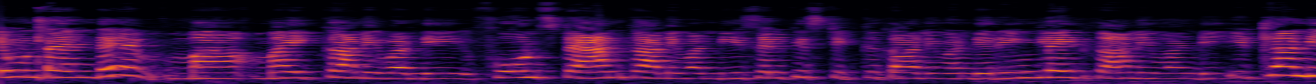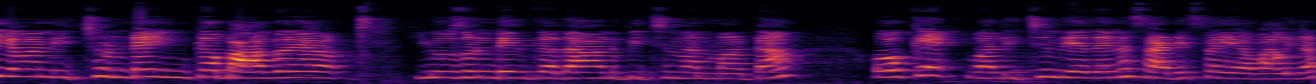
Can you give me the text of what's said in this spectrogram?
ఏముంటాయంటే మా మైక్ కానివ్వండి ఫోన్ స్టాండ్ కానివ్వండి సెల్ఫీ స్టిక్ కానివ్వండి రింగ్ లైట్ కానివ్వండి ఇట్లాంటివి ఏమన్నా ఇచ్చుంటే ఇంకా బాగా యూజ్ ఉండేది కదా అనిపించింది అనమాట ఓకే వాళ్ళు ఇచ్చింది ఏదైనా సాటిస్ఫై అవ్వాలిగా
